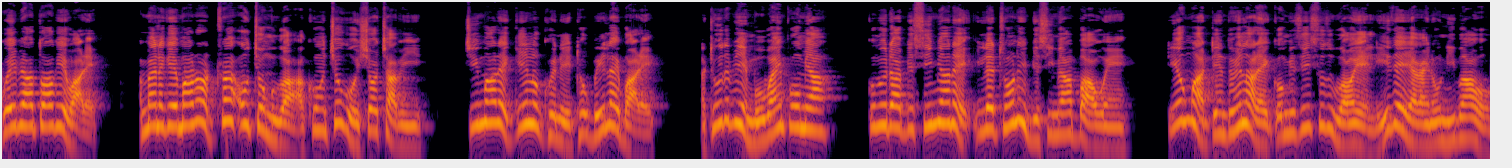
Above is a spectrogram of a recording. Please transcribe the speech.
ကွဲပြားသွားခဲ့ပါတယ်။အမှန်တကယ်မှာတော့ Trump အုပ်ချုပ်မှုကအခွန်ချုပ်ကိုရှော့ချပြီးကြီးမားတဲ့ကင်းလွတ်ခွင့်တွေထုတ်ပေးလိုက်ပါတယ်။အထူးသဖြင့်မိုဘိုင်းဖုန်းများ ကွန်ပျူတာပစ္စည်းများနဲ့ electronic ပစ္စည်းများပါဝင်တရုတ်မှတင်သွင်းလာတဲ့ကုန်ပစ္စည်းစုစုပေါင်းရဲ့40ရာခိုင်နှုန်းနီးပါးကို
